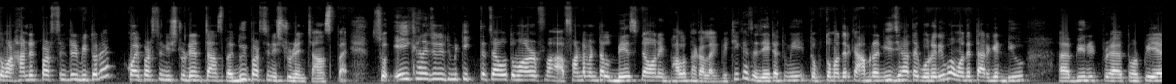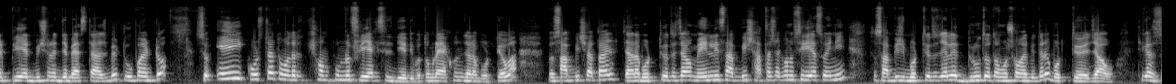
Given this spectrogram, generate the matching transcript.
তোমার হান্ড্রেড পার্সেন্টের ভিতরে কয় পার্সেন্ট স্টুডেন্ট চান্স পায়, দুই পার্সেন্ট স্টুডেন্ট চান্স পায়। সো এইখানে যদি তুমি টিকতে চাও, তোমার ফান্ডামেন্টাল বেসটা অনেক ভালো থাকা লাগবে, ঠিক আছে? যেটা তুমি তোমাদেরকে আমরা নিজে হাতে করে দিব, আমাদের টার্গেট ডিউ ইউনিট তোমার প্রি প্রি অ্যাডমিশনের যে ব্যাচটা আসবে টু পয়েন্ট সো এই কোর্সটা তোমাদের সম্পূর্ণ ফ্রি অ্যাক্সেস দিয়ে দিব। তোমরা এখন যারা ভর্তি হবা, তো ছাব্বিশ, সাতাশ, যারা ভর্তি হতে চাও মেইনলি ছাব্বিশ, সাতাশ এখনও সিরিয়াস হয়নি। তো ছাব্বিশ ভর্তি হতে চাইলে দ্রুততম সময়ের ভিতরে ভর্তি হয়ে যাও। ঠিক আছে?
